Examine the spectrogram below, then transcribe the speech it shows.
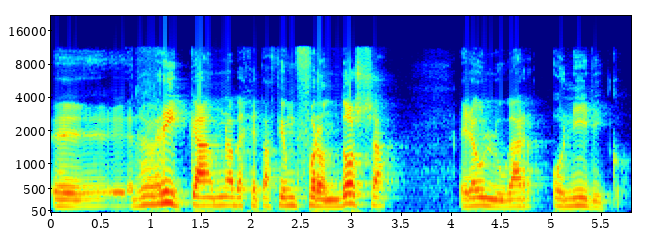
eh, rica, una vegetación frondosa, era un lugar onírico.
